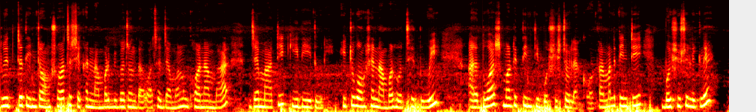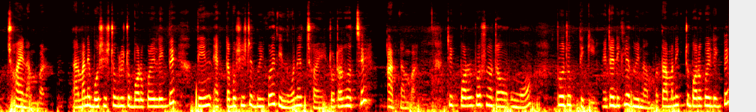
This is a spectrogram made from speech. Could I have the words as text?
দুইটা, তিনটা অংশ আছে, সেখানে নাম্বার বিভাজন দেওয়া আছে, যেমন ঘ নাম্বার, যে মাটি কি দিয়ে তৈরি? এইটুকু অংশের নাম্বার হচ্ছে দুই, আর দোয়াশ মাটির তিনটি বৈশিষ্ট্য লেখো। তার মানে তিনটি বৈশিষ্ট্য লিখলে ছয় নাম্বার। তার মানে বৈশিষ্ট্যগুলো একটু বড় করে লিখবে, তিন একটা বৈশিষ্ট্য দুই করে তিন দুগুণে ছয়, টোটাল হচ্ছে আট নাম্বার। ঠিক পরের প্রশ্নটা ও প্রযুক্তি কী? এটা লিখলে দুই নাম্বার। তার মানে একটু বড় করে লিখবে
